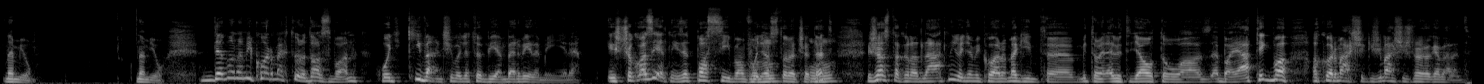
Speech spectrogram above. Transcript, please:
Nem jó. Nem jó. De van, amikor meg tudod, az van, hogy kíváncsi vagy a többi ember véleményére. És csak azért nézed, passzívan fogyasztod a csetet, uh-huh. és azt akarod látni, hogy amikor megint, mit tudom én, előtt egy autó az, ebbe a játékba, akkor másik is, más is röhöge veled.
